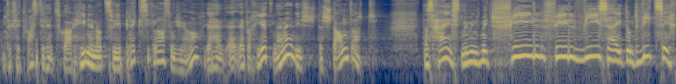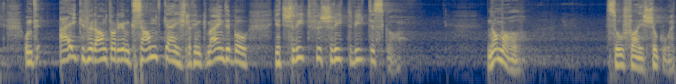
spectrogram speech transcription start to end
und er gesagt, was, die haben sogar hinten noch zwei Plexiglas und ja, ja, einfach hier, nein, nein, das ist der Standard. Das heißt, wir müssen mit viel, viel Weisheit und Weitsicht und Eigenverantwortung im Gesamtgeistlich, im Gemeindebau, jetzt Schritt für Schritt weitergehen. Nochmal. Sofa ist schon gut.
